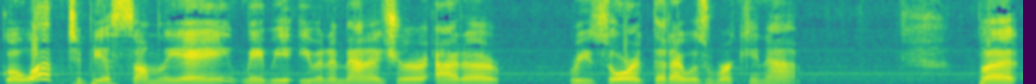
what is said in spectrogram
go up to be a sommelier, maybe even a manager at a resort that I was working at. But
